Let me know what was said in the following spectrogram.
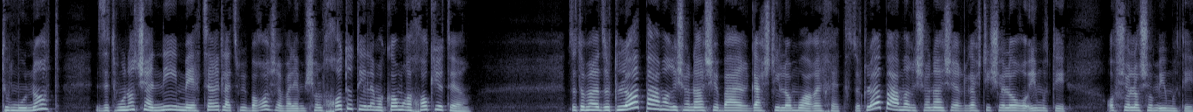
תמונות זה תמונות שאני מייצרת לעצמי בראש, אבל הן שולחות אותי למקום רחוק יותר. זאת אומרת, זאת לא הפעם הראשונה שבה הרגשתי לא מוערכת. זאת לא הפעם הראשונה שהרגשתי שלא רואים אותי, או שלא שומעים אותי.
